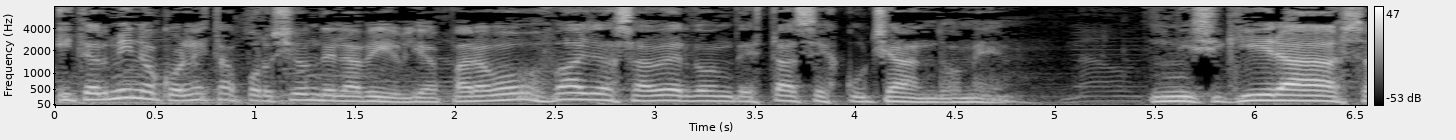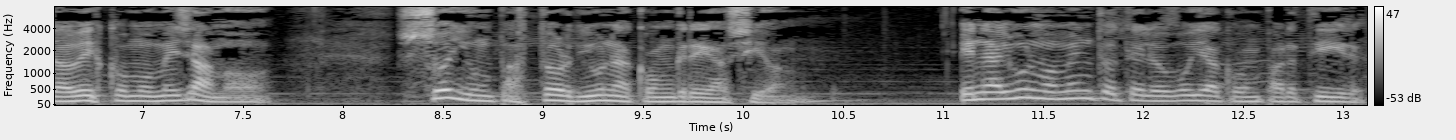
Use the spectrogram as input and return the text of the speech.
Y termino con esta porción de la Biblia, para vos vayas a ver dónde estás escuchándome. Ni siquiera sabés cómo me llamo. Soy un pastor de una congregación. En algún momento te lo voy a compartir.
